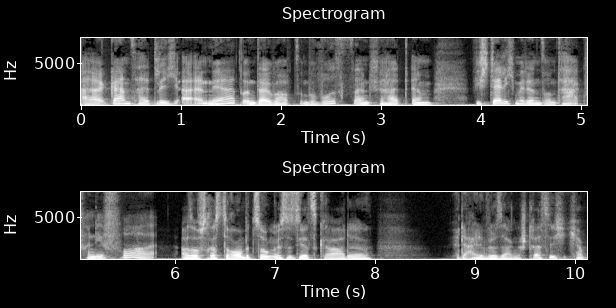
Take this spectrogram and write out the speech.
äh, ganzheitlich ernährt und da überhaupt so ein Bewusstsein für hat. Ähm, wie stelle ich mir denn so einen Tag von dir vor? Also aufs Restaurant bezogen ist es jetzt gerade ja, der eine würde sagen stressig. Ich habe,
